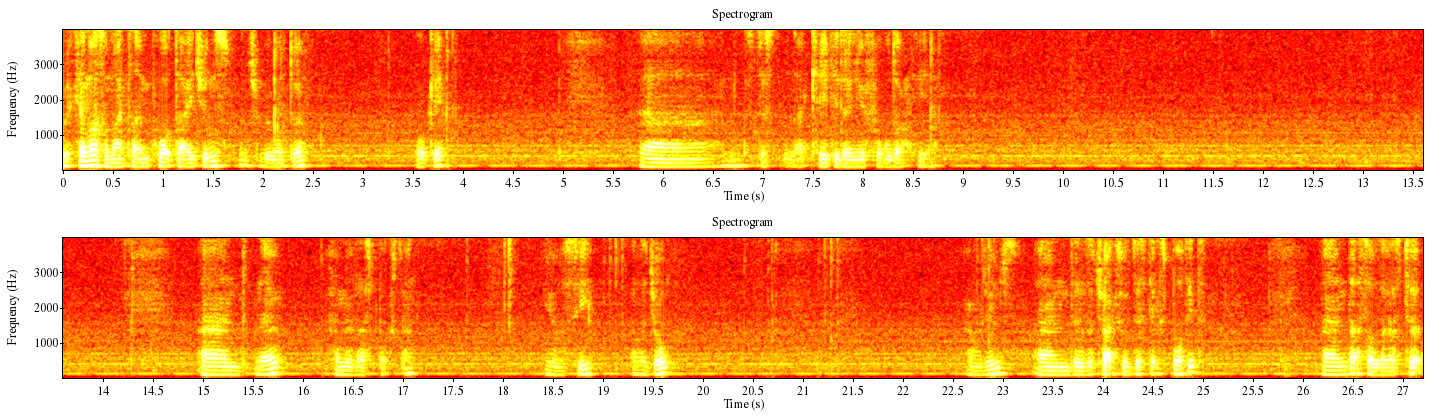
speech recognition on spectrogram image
We can automatically import to iTunes, which we won't do. Okay. Uh, it's just uh, created a new folder here. And now, if I move this box down, you'll see a job, our dreams, and there's the tracks we've just exported. And that's all there is to it.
